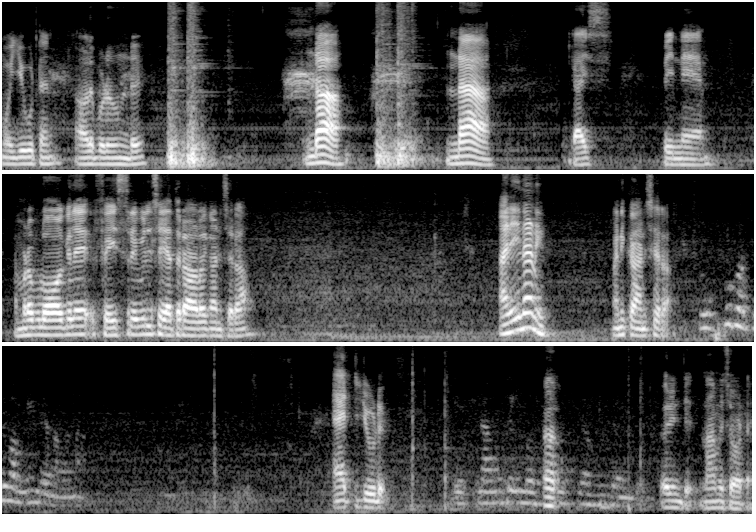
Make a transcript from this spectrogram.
മൊയ്യൂട്ടൻ ആളിവിടെ ഉണ്ട്. ഉണ്ടാ? ഉണ്ടാ ഗൈസ് പിന്നെ നമ്മുടെ വ്ളോഗിൽ ഫേസ് റിവീൽ ചെയ്യാത്ത ഒരാളെ കാണിച്ചു തരാം. അനിയനാണ് മണി കാണിച്ചു തരാം. ആറ്റിറ്റ്യൂഡ്. ഒരു മിനിറ്റ് നാം വെച്ചോട്ടെ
